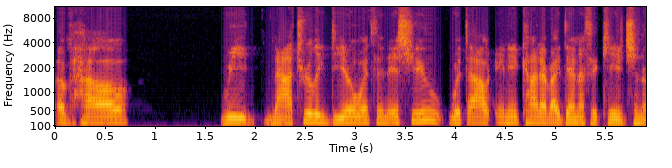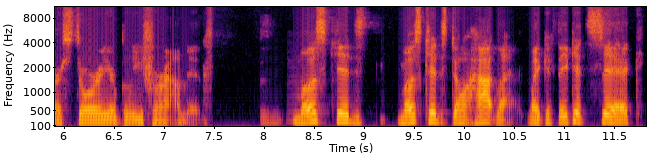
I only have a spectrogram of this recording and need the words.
of how we naturally deal with an issue without any kind of identification or story or belief around it. Mm-hmm. Most kids, most kids don't have that. Like if they get sick,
